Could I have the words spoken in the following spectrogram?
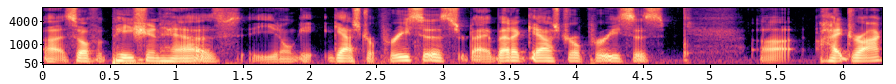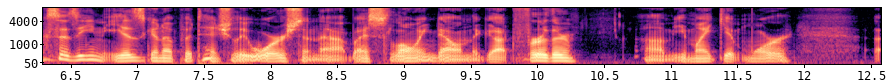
Uh, so if a patient has, you know, gastroparesis or diabetic gastroparesis, uh, hydroxyzine is going to potentially worsen that by slowing down the gut further. Um, you might get more, uh,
